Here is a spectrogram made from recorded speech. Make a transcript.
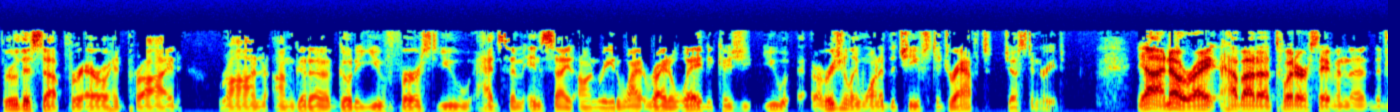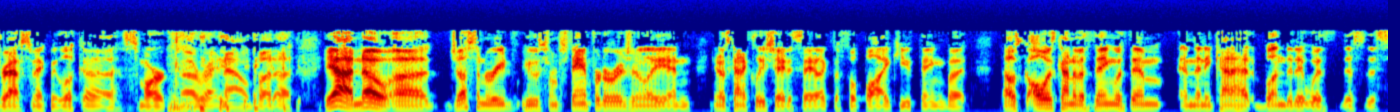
threw this up for Arrowhead Pride. Ron, I'm going to go to you first. You had some insight on Reid right away because you, you originally wanted the Chiefs to draft Justin Reid. Yeah, I know, right? How about uh, Twitter saving the the drafts make me look uh, smart uh, right now? but uh, yeah, no, uh, Justin Reid, he was from Stanford originally, and you know it's kind of cliche to say like the football IQ thing, but that was always kind of a thing with him. And then he kind of had blended it with this this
